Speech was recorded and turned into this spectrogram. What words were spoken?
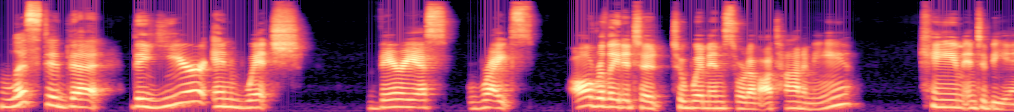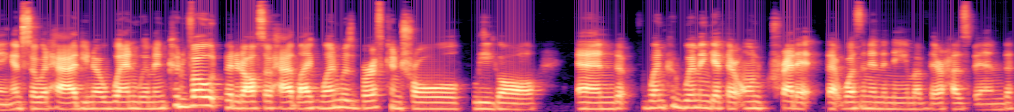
listed that the year in which various rights all related to to women's sort of autonomy came into being. And so it had you know when women could vote but it also had like when was birth control legal? And when could women get their own credit that wasn't in the name of their husband?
